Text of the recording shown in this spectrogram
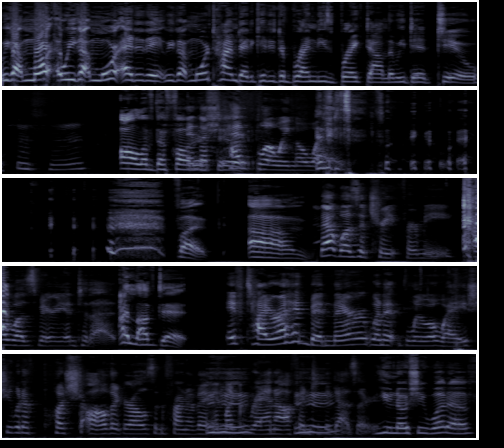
We got more we got more editing, we got more time dedicated to Brendi's breakdown than we did to hmm all of the photo and the shoot. tent blowing And away. the tent blowing away. but um that was a treat for me. I was very into that. I loved it. If Tyra had been there when it blew away, she would have pushed all the girls in front of it and Mhm. like ran off into the Mhm. desert. You know she would have.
